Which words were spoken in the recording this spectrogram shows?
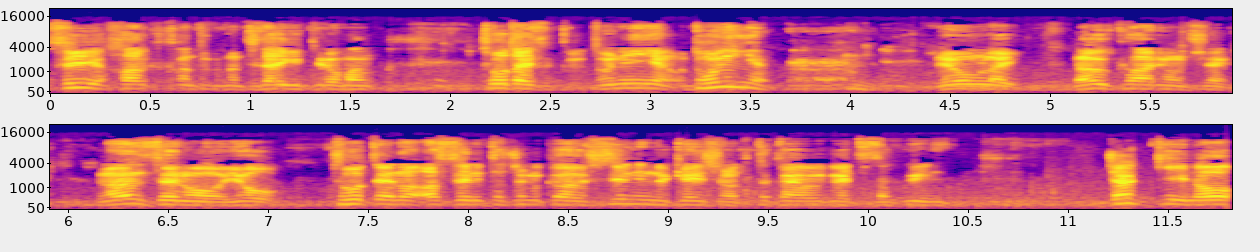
ついハーク監督の時代劇ロマン。超大作ドニーヤンドニーヤン。レオン・ライラウカーリオン主演。乱世のよう朝廷の圧政に立ち向かう7人の剣士の戦いを描いた作品。ジャッキーの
